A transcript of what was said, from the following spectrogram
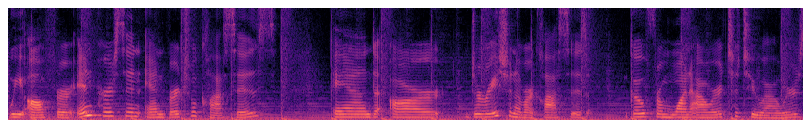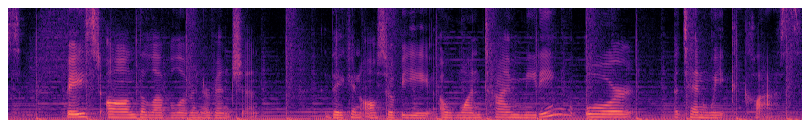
We offer in-person and virtual classes and our duration of our classes go from one hour to two hours based on the level of intervention. They can also be a one-time meeting or a 10-week class.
